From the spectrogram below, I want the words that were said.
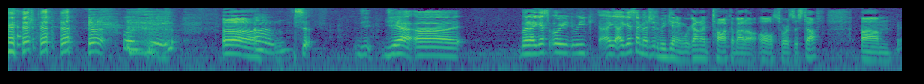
we'll see. Uh, Um, so, yeah. Uh, but I guess we, we I, I guess I mentioned at the beginning we're gonna talk about all, all sorts of stuff. Um, Yeah.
